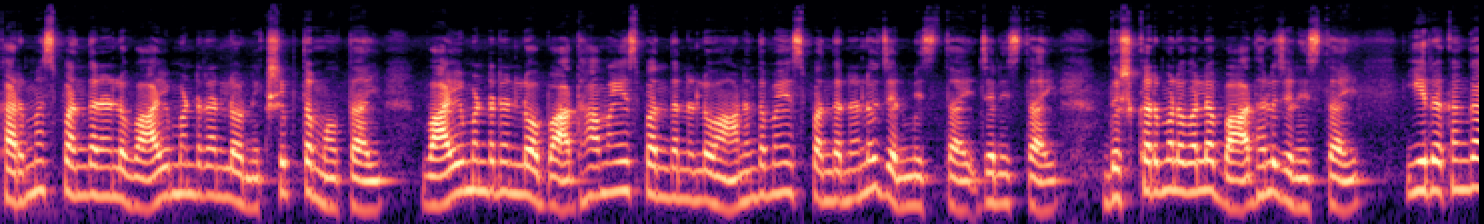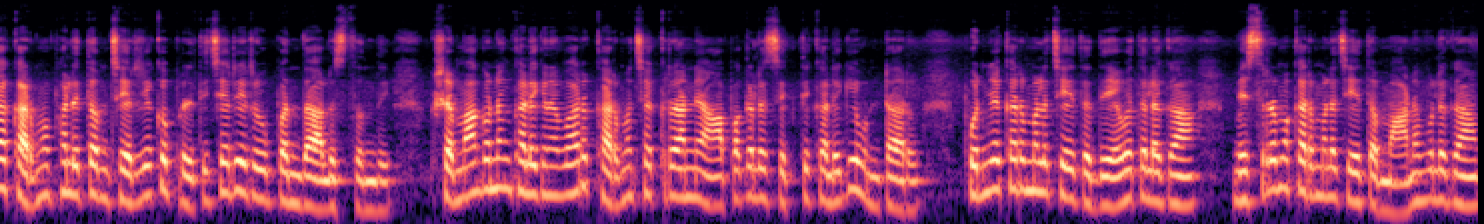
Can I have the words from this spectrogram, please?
కర్మస్పందనలు వాయుమండలంలో నిక్షిప్తమవుతాయి. వాయుమండలంలో బాధామయ స్పందనలు ఆనందమయ స్పందనలు జన్మిస్తాయి జనిస్తాయి. దుష్కర్మల వల్ల బాధలు జనిస్తాయి. ఈ రకంగా కర్మ ఫలితం చర్యకు ప్రతిచర్య రూపం దాలుస్తుంది. క్షమాగుణం కలిగిన వారు కర్మచక్రాన్ని ఆపగల శక్తి కలిగి ఉంటారు. పుణ్యకర్మల చేత దేవతలుగా మిశ్రమ కర్మల చేత మానవులుగా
